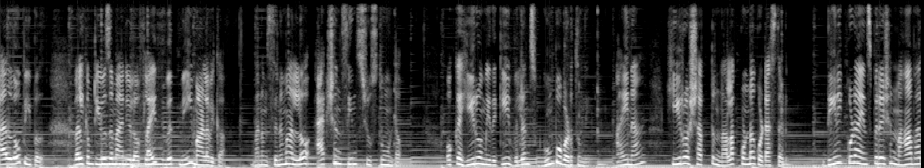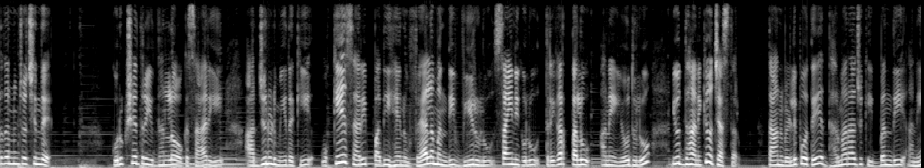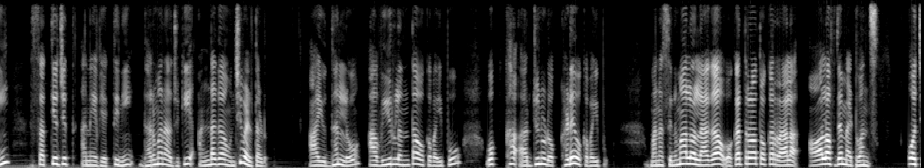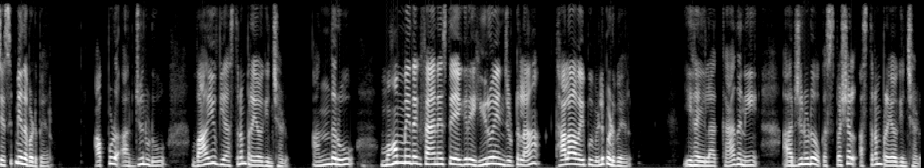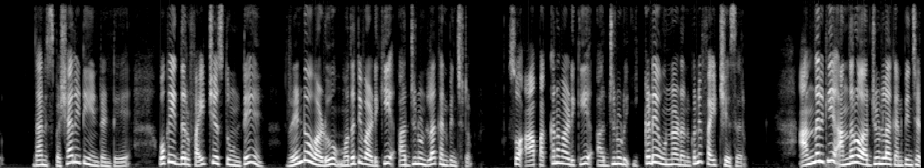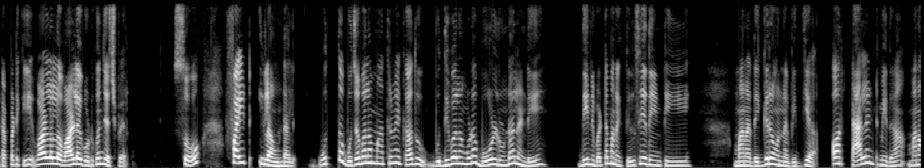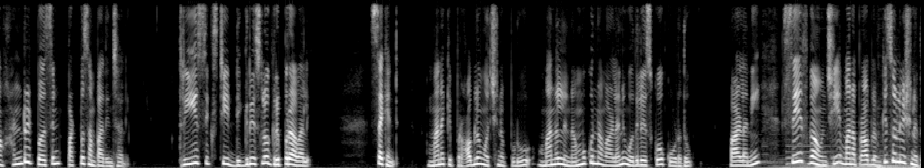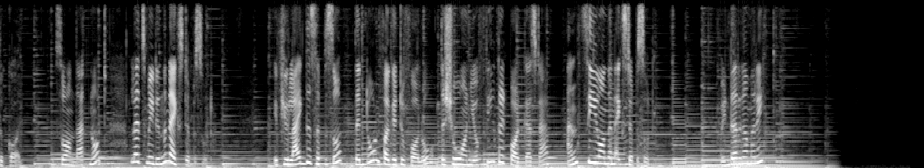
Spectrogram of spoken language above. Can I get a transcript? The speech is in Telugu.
Hello people welcome to use a manual of life with me Malavika మనం సినిమాల్లో యాక్షన్ సీన్స్ చూస్తూ ఉంటాం. ఒక హీరో మీదకి విలన్స్ గుంపు పడుతుంది. అయినా హీరో షర్ట్ నలక్కుండా కొట్టేస్తాడు. దీనికి కూడా ఇన్స్పిరేషన్ మహాభారతం నుంచి వచ్చిందే. కురుక్షేత్ర యుద్ధంలో ఒకసారి అర్జునుడి మీదకి ఒకేసారి పదిహేను వేల మంది వీరులు సైనికులు త్రిగర్తలు అనే యోధులు యుద్ధానికి వచ్చేస్తారు. తాను వెళ్ళిపోతే ధర్మరాజుకి ఇబ్బంది అని సత్యజిత్ అనే వ్యక్తిని ధర్మరాజుకి అండగా ఉంచి వెళ్తాడు. ఆ యుద్ధంలో ఆ వీరులంతా ఒకవైపు ఒక్క అర్జునుడొక్కడే ఒకవైపు. మన సినిమాలో లాగా ఒక తర్వాత ఒకరు రాల all of them at once వచ్చేసి మీద పడిపోయారు. అప్పుడు అర్జునుడు వాయువ్యాస్త్రం ప్రయోగించాడు. అందరూ మొహం మీదకి ఫ్యాన్ వేస్తే ఎగిరే హీరోయిన్ జుట్టులా తలా వైపు వెళ్ళి పడిపోయారు. ఇహ ఇలా కాదని అర్జునుడు ఒక స్పెషల్ అస్త్రం ప్రయోగించాడు. దాని స్పెషాలిటీ ఏంటంటే ఒక ఇద్దరు ఫైట్ చేస్తూ ఉంటే రెండోవాడు మొదటివాడికి అర్జునుడిలా కనిపించటం. సో ఆ పక్కన వాడికి అర్జునుడు ఇక్కడే ఉన్నాడనుకుని ఫైట్ చేశారు. అందరికీ అందరూ అర్జునులా కనిపించేటప్పటికి వాళ్ళలో వాళ్ళే కొట్టుకొని చచ్చిపోయారు. సో ఫైట్ ఇలా ఉండాలి. ఉత్త భుజబలం మాత్రమే కాదు బుద్ధిబలం కూడా బోల్డ్ ఉండాలండి. దీన్ని బట్టి మనకు తెలిసేదేంటి? మన దగ్గర ఉన్న విద్య ఆర్ టాలెంట్ మీద మనం హండ్రెడ్ పర్సెంట్ పట్టు సంపాదించాలి. త్రీ సిక్స్టీ డిగ్రీస్లో గ్రిప్ రావాలి. సెకండ్ మనకి ప్రాబ్లం వచ్చినప్పుడు మనల్ని నమ్ముకున్న వాళ్ళని వదిలేసుకోకూడదు. వాళ్ళని సేఫ్గా ఉంచి మన ప్రాబ్లంకి solution ఎదుక్కోవాలి so on that note let's meet in the next episode. If you like this episode, then don't forget to follow the show on your favorite podcast app and see you on the next episode. వింటారుగా మరి?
